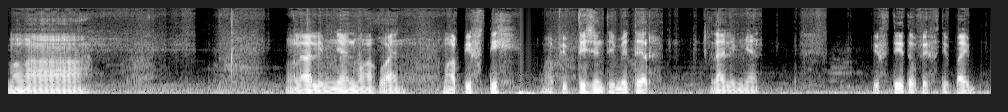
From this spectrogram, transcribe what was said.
Mga ang lalim niyan mga kuan, mga 50, mga 50 cm lalim niyan. 50 to 55.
